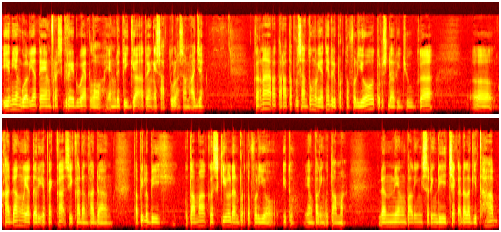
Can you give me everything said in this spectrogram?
Ini yang gue lihat ya yang fresh graduate loh yang D3 atau yang S1 lah sama aja karena rata-rata perusahaan tuh ngelihatnya dari portofolio terus dari juga eh, kadang lihat dari EPK sih kadang-kadang. Tapi lebih utama ke skill dan portofolio itu yang paling utama. Dan yang paling sering dicek adalah GitHub.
